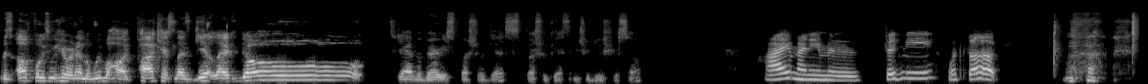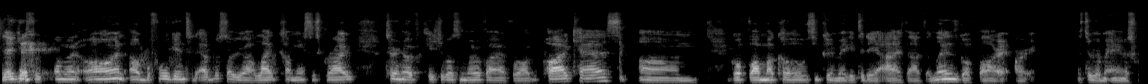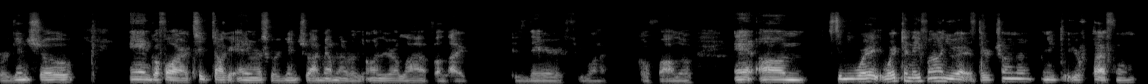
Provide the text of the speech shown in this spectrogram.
What's up, folks? We're here with another Weebaholic podcast. Let's get, let's go. Today I have a very special guest. Special guest, introduce yourself. Hi, my name is Sydney. What's up? Thank you for coming on. Um, before we get into the episode, y'all like, comment, subscribe, turn notification bells to notify for all the podcasts. Um, go follow my co-host. You couldn't make it today. Eyes out the lens. Go follow our, our Instagram at Anime Again Show, and go follow our TikTok at Anime Again Show. I mean, I'm not really on there a lot, but like, is there if you want to go follow. And um, Sydney, where where can they find you at if they're trying to your platform?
